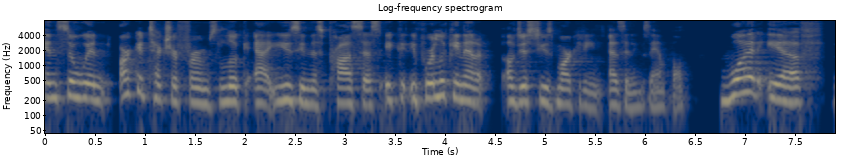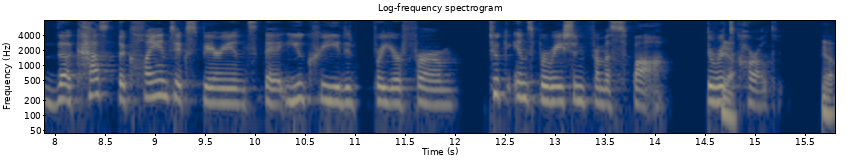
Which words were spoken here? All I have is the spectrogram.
And so when architecture firms look at using this process it, if we're looking at it i'll just use marketing as an example. What if the the client experience that you created for your firm took inspiration from a spa the ritz carlton yeah.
